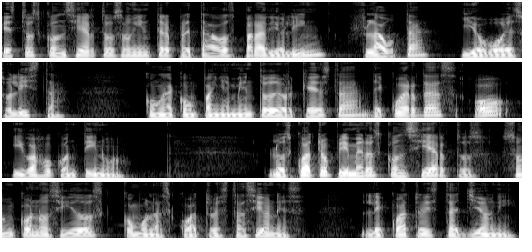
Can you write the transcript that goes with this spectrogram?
Estos conciertos son interpretados para violín, flauta y oboe solista, con acompañamiento de orquesta, de cuerdas o y bajo continuo. Los cuatro primeros conciertos son conocidos como las cuatro estaciones, le quattro stagioni.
